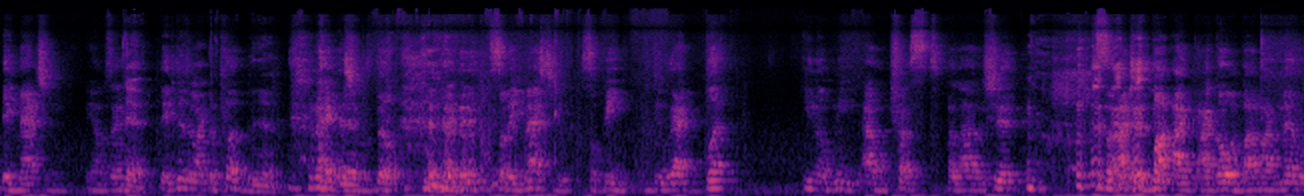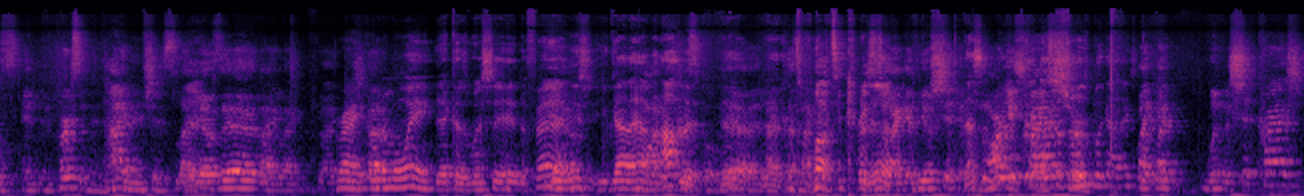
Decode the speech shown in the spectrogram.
they match me. You know what I'm saying? Yeah. They did it like the plug do. Yeah. like that shit was dope. So they match you. So being do that, but you know me, I don't trust a lot of shit. so I just buy. I, I go and buy my metals in, in person and hide them shits. Like you know what I'm saying? Like like like Right, put them away. Yeah, because when shit hit the fan, Yeah. you, you gotta have an Monte outlet. Cristo, Yeah, like, cause like, Monte Cristo. so like if your shit, if That's the the market first- crash, that's the first book I actually like like when the shit crash,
